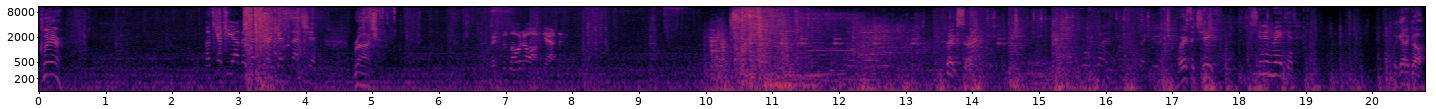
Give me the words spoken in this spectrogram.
Clear. Let's get the others up here and get to that ship. Raj. Ready to load off, Captain. Thanks, sir. Where's the chief? She didn't make it. We gotta go.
